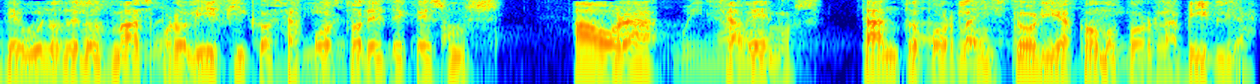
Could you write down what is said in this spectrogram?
de uno de los más prolíficos apóstoles de Jesús. Ahora, sabemos, tanto por la historia como por la Biblia,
